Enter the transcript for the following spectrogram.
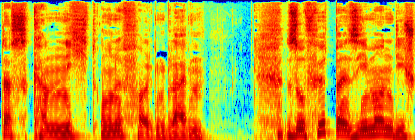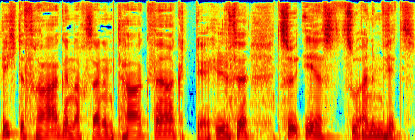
Das kann nicht ohne Folgen bleiben. So führt bei Simon die schlichte Frage nach seinem Tagwerk der Hilfe zuerst zu einem Witz.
